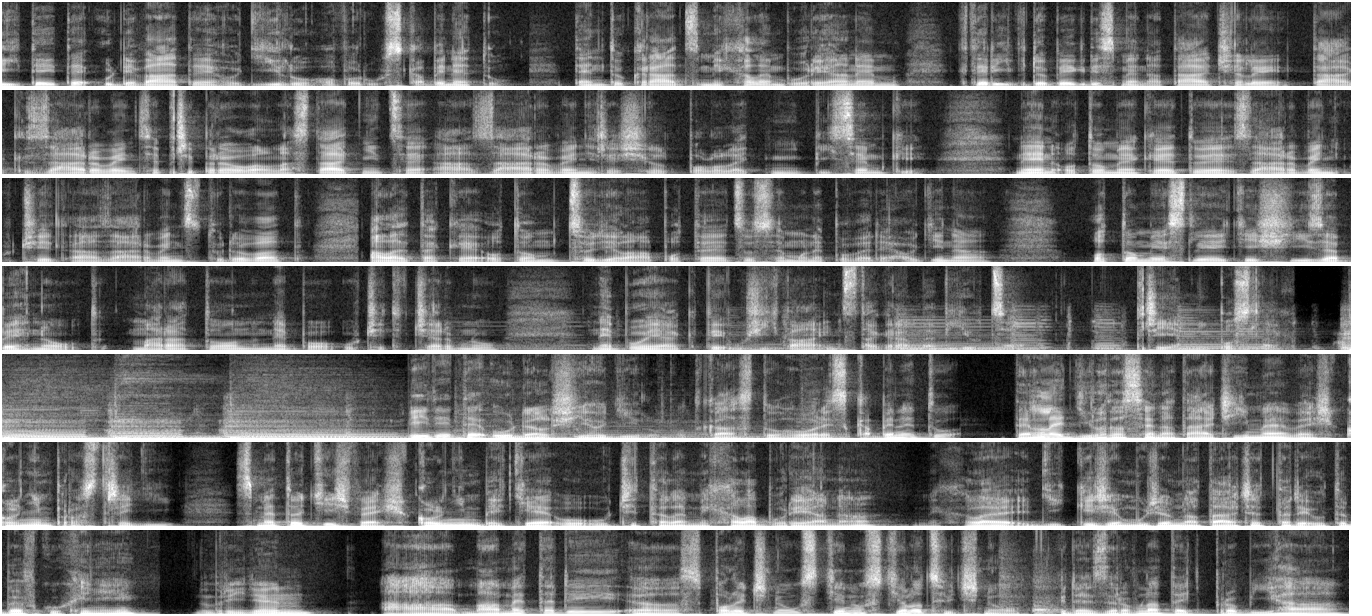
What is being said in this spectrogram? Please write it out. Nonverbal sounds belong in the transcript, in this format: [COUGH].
Vítejte u devátého dílu Hovorů z kabinetu. Tentokrát s Michalem Burianem, který v době, kdy jsme natáčeli, tak zároveň se připravoval na státnice a zároveň řešil pololetní písemky. Nejen o tom, jaké to je zároveň učit a zároveň studovat, ale také o tom, co dělá poté, co se mu nepovede hodina, o tom, jestli je těžší zaběhnout maraton nebo učit v červnu, nebo jak využívá Instagram ve výuce. Příjemný poslech. Vítejte u dalšího dílu podcastu Hovory z kabinetu. Tenhle díl zase natáčíme ve školním prostředí. Jsme totiž ve školním bytě u učitele Michala Buriana. Michale, díky, že můžeme natáčet tady u tebe v kuchyni. Dobrý den. A máme tady uh, společnou stěnu s tělocvičnou, kde zrovna teď probíhá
